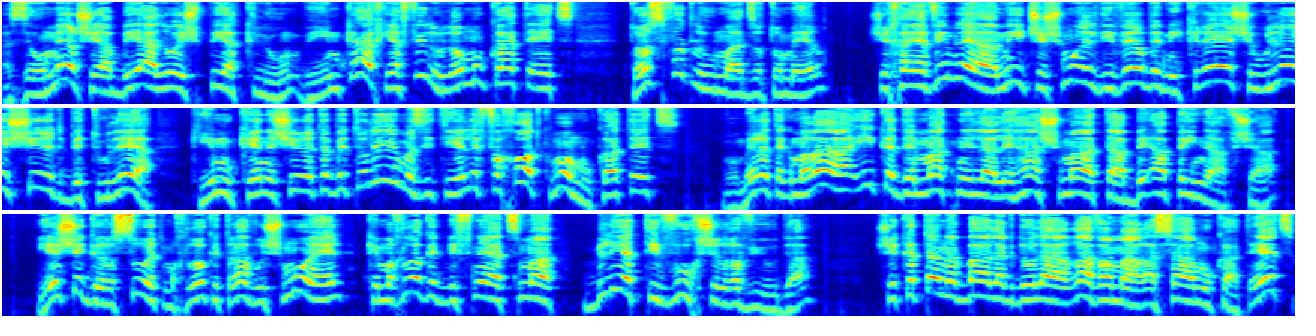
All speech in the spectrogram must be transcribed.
אז זה אומר שהביאה לא השפיעה כלום, ואם כך היא אפילו לא מוכת עץ. תוספות לעומת זאת אומר, שחייבים להעמיד ששמואל דיבר במקרה שהוא לא השאיר את בתוליה, כי אם הוא כן השאיר את הבתולים, אז היא תהיה לפחות כמו מוכת עץ. ואומרת הגמרא, איכא דמתנא לה להא שמעתא באפי נפשא, יש שגרסו את מחלוקת רב ושמואל כמחלוקת בפני עצמה בלי התיווך של רב יהודה, שקטן הבעל הגדולה רב אמר עשה מוכת עץ,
